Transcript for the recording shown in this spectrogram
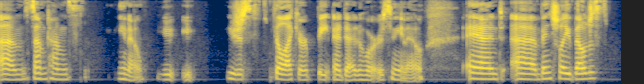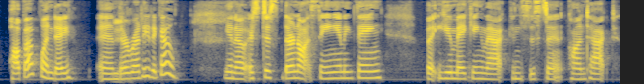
Um, sometimes, you know, you, you you just feel like you're beating a dead horse, you know, and uh, eventually they'll just pop up one day and they're ready to go. You know, it's just they're not seeing anything, but you making that consistent contact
